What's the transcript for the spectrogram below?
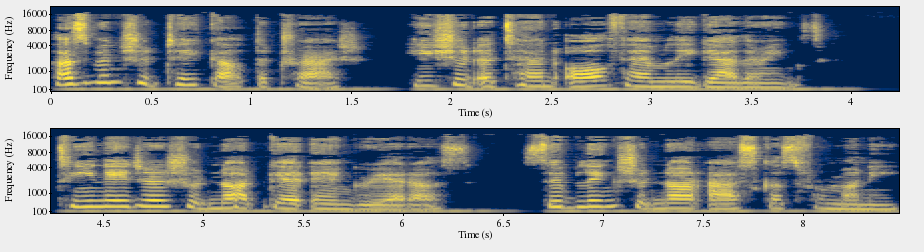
Husband should take out the trash. He should attend all family gatherings. Teenagers should not get angry at us. Siblings should not ask us for money.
